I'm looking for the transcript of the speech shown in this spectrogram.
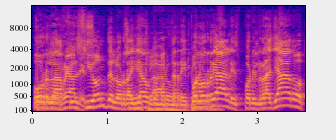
Por, Por la afición de los Sí, rayados claro, de Monterrey, por los reales, por el rayado,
